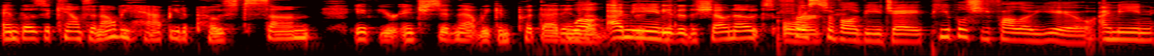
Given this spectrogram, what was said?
and those accounts, and I'll be happy to post some if you're interested in that. We can put that in Well, the, I mean, either the show notes or First of all, BJ, people should follow you. I mean,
